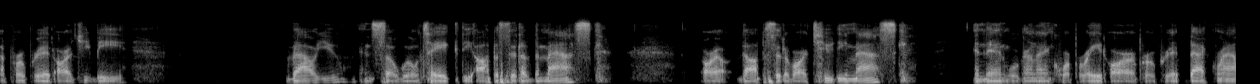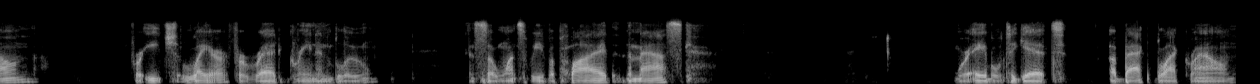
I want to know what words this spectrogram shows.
appropriate RGB value. And so we'll take the opposite of the mask or the opposite of our 2D mask, and then we're gonna incorporate our appropriate background for each layer for red, green, and blue. And so once we've applied the mask, we're able to get a back background,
